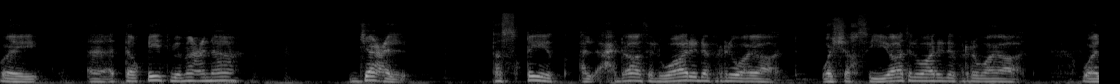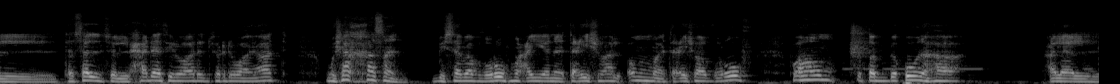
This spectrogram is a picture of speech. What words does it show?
والتوقيت بمعنى جعل تسقيط الأحداث الواردة في الروايات والشخصيات الواردة في الروايات والتسلسل الحدثي الوارد في الروايات مشخصا بسبب ظروف معينة تعيشها الأمة تعيشها الظروف فهم يطبقونها على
